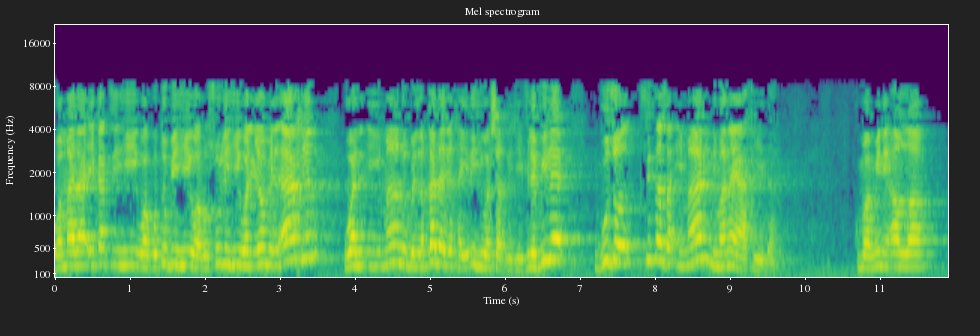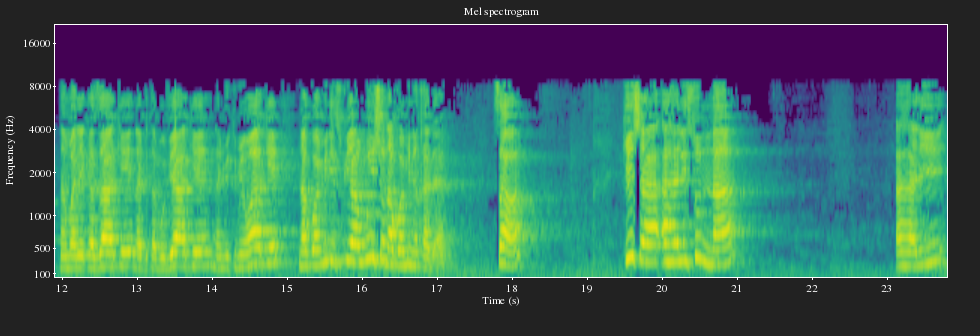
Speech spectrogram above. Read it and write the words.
وملائكته وكتبه ورسله واليوم الآخر والإيمان بالقدر خيره وشره. في الفيلة جزء ستة إيمان لمانا يا كما مني الله na malaika zake na vitabu vyake na mitume wake na kuamini siku ya mwisho na kuamini kadari sawa? Kisha ahli sunna ahli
